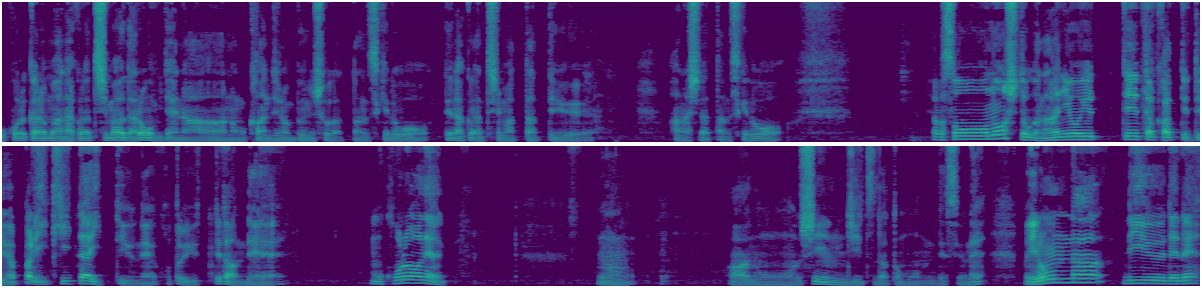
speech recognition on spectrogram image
うこれからまあなくなってしまうだろうみたいなあの感じの文章だったんですけどでなくなってしまったっていう話だったんですけどやっぱその人が何を言ってたかっていうとやっぱり生きたいっていうねことを言ってたんでもうこれはねうんあの真実だと思うんですよね。いろんな理由でね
